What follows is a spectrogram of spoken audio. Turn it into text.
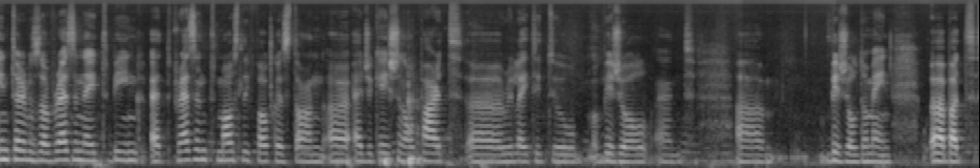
in terms of Resonate being at present mostly focused on uh, educational part uh, related to visual and um, visual domain. Uh, but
